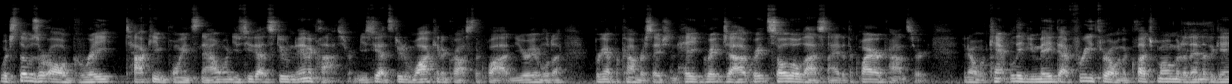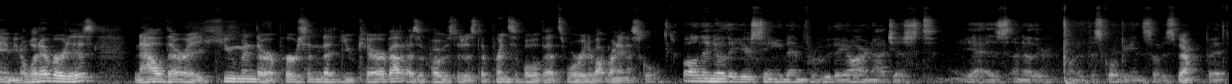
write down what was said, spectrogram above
which those are all great talking points now when you see that student in a classroom. You see that student walking across the quad and you're able to bring up a conversation. Hey, great job, great solo last night at the choir concert. You know, can't believe you made that free throw in the clutch moment at the end of the game. You know, whatever it is, now they're a human, they're a person that you care about as opposed to just a principal that's worried about running a school. Well, and they know that you're seeing them for who they are, not just yeah as another one of the scorpions, so to speak. Yeah. But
